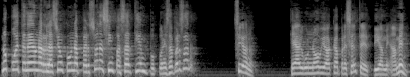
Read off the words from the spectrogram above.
No puedes tener una relación con una persona sin pasar tiempo con esa persona. ¿Sí o no? que hay algún novio acá presente, dígame amén.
